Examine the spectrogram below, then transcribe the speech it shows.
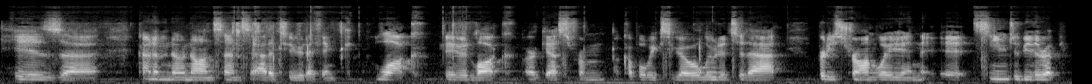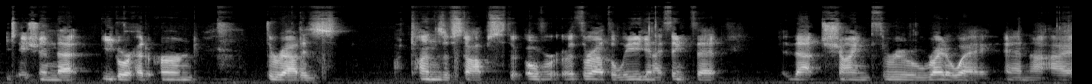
his uh, kind of no nonsense attitude, I think, Locke David Locke, our guest from a couple weeks ago, alluded to that pretty strongly, and it seemed to be the reputation that Igor had earned throughout his tons of stops th- over throughout the league, and I think that that shined through right away, and I,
